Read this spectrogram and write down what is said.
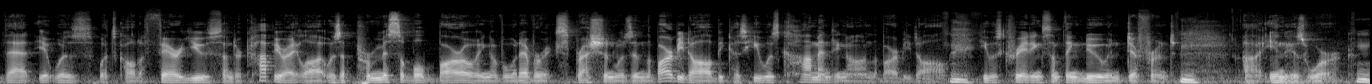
that it was what's called a fair use under copyright law. It was a permissible borrowing of whatever expression was in the Barbie doll because he was commenting on the Barbie doll. Hmm. He was creating something new and different hmm. uh, in his work. Hmm.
